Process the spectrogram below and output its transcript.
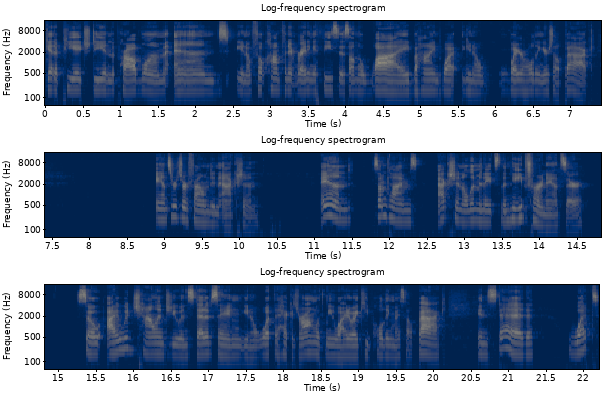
get a PhD in the problem and, you know, feel confident writing a thesis on the why behind why, you know, why you're holding yourself back. Answers are found in action. And sometimes action eliminates the need for an answer. So I would challenge you instead of saying, you know, what the heck is wrong with me? Why do I keep holding myself back? Instead, what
